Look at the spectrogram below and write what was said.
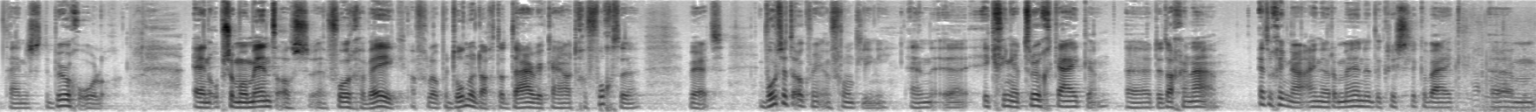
tijdens de burgeroorlog. En op zo'n moment als uh, vorige week, afgelopen donderdag, dat daar weer keihard gevochten werd, wordt het ook weer een frontlinie. En uh, ik ging er terugkijken uh, de dag erna. En toen ging ik naar Aina Remene, de christelijke wijk. Um.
